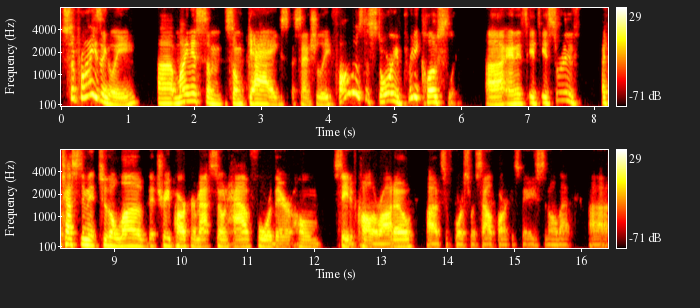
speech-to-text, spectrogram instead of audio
surprisingly, uh, minus some some gags, essentially follows the story pretty closely, uh, and it's it's it's sort of a testament to the love that Trey Parker and Matt Stone have for their home state of Colorado. Uh, it's of course where South Park is based and all that. Uh,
